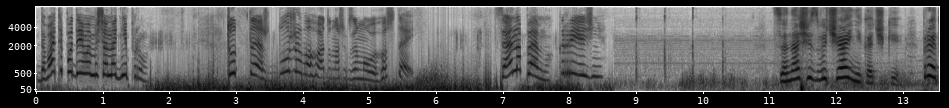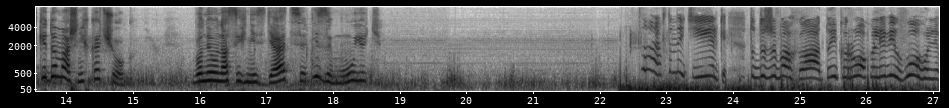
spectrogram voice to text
Давайте подивимося на Дніпро. Тут теж дуже багато наших зимових гостей. Це, напевно, крижні. Це наші звичайні качки, предки домашніх качок. Вони у нас і гніздяться, і зимують. Так, та не тільки. Тут дуже багато і крохолів, і гоголів.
